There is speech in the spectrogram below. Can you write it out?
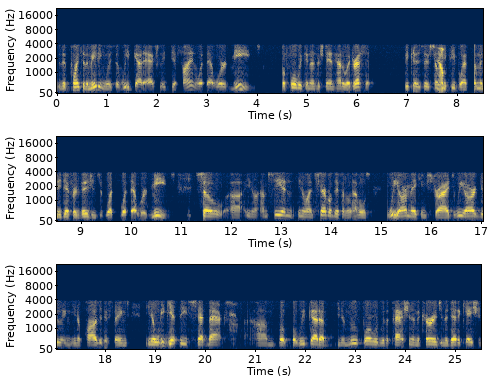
the points of the meeting was that we've got to actually define what that word means before we can understand how to address it. because there's so Yep. many people have so many different visions of what what that word means. So uh, you know, I'm seeing you know on several different levels we are making strides. We are doing you know positive things. You know, we get these setbacks, um, but but we've got to you know move forward with the passion and the courage and the dedication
